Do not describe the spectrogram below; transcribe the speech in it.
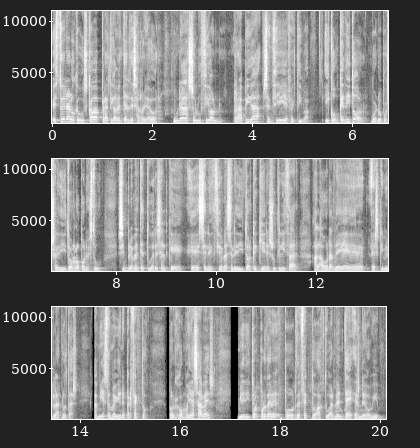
Esto era lo que buscaba prácticamente el desarrollador, una solución rápida, sencilla y efectiva. ¿Y con qué editor? Bueno, pues el editor lo pones tú. Simplemente tú eres el que eh, seleccionas el editor que quieres utilizar a la hora de eh, escribir las notas. A mí esto me viene perfecto, porque como ya sabes, mi editor por, defecto actualmente es NeoBeam,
